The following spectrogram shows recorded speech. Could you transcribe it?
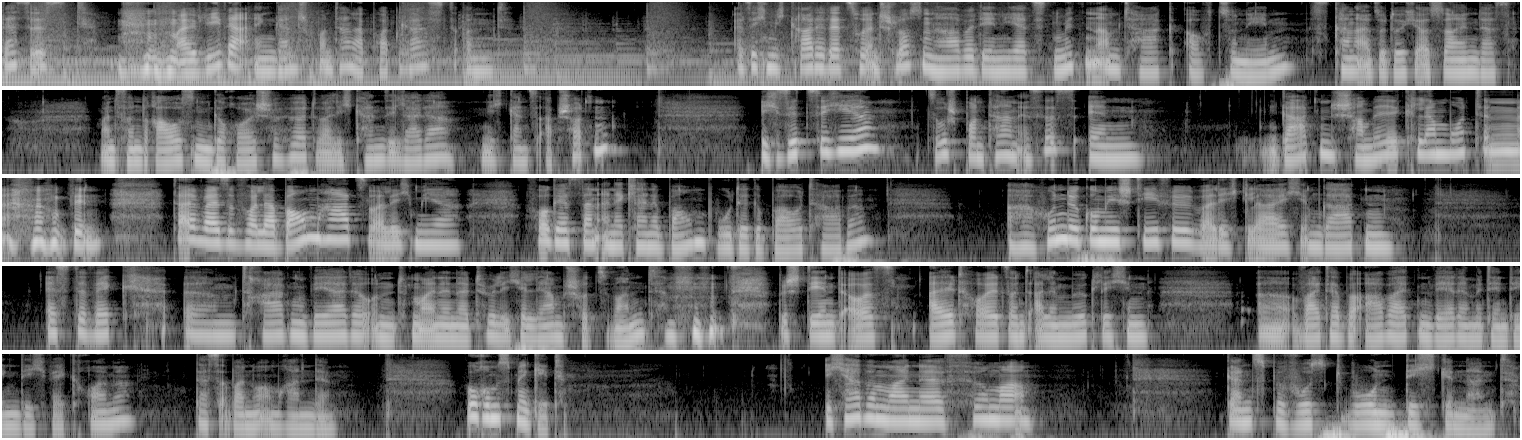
Das ist mal wieder ein ganz spontaner Podcast und als ich mich gerade dazu entschlossen habe, den jetzt mitten am Tag aufzunehmen, es kann also durchaus sein, dass man von draußen Geräusche hört, weil ich kann sie leider nicht ganz abschotten. Ich sitze hier, so spontan ist es, in Gartenschammelklamotten, bin teilweise voller Baumharz, weil ich mir vorgestern eine kleine Baumbude gebaut habe äh, Hundegummistiefel, weil ich gleich im Garten Äste wegtragen ähm, werde und meine natürliche Lärmschutzwand, bestehend aus Altholz und allem Möglichen, äh, weiter bearbeiten werde mit den Dingen, die ich wegräume. Das aber nur am Rande. Worum es mir geht. Ich habe meine Firma ganz bewusst Wohndich genannt.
